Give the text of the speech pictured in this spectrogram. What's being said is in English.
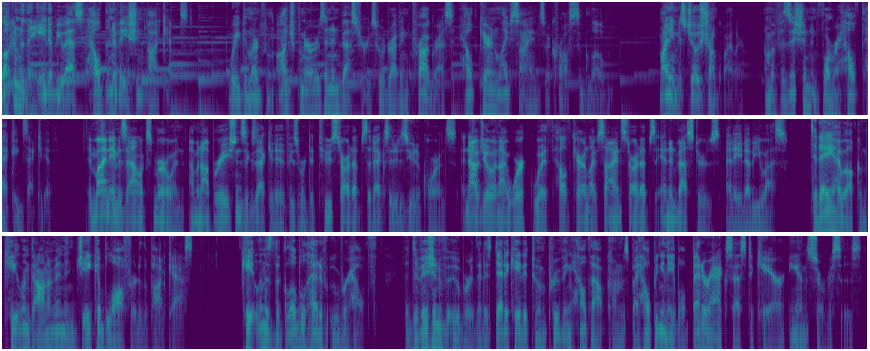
Welcome to the AWS Health Innovation Podcast, where you can learn from entrepreneurs and investors who are driving progress in healthcare and life science across the globe. My name is Joe Shonkwiler. I'm a physician and former health tech executive. And my name is Alex Merwin. I'm an operations executive who's worked at two startups that exited as unicorns. And now Joe and I work with healthcare and life science startups and investors at AWS. Today, I welcome Caitlin Donovan and Jacob Laufer to the podcast. Caitlin is the global head of Uber Health, a division of Uber that is dedicated to improving health outcomes by helping enable better access to care and services.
